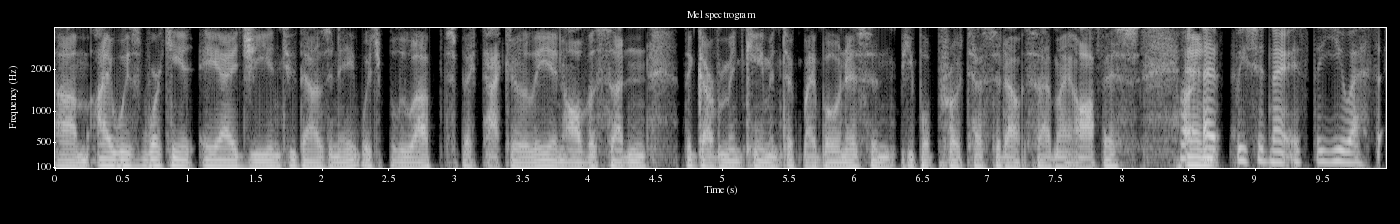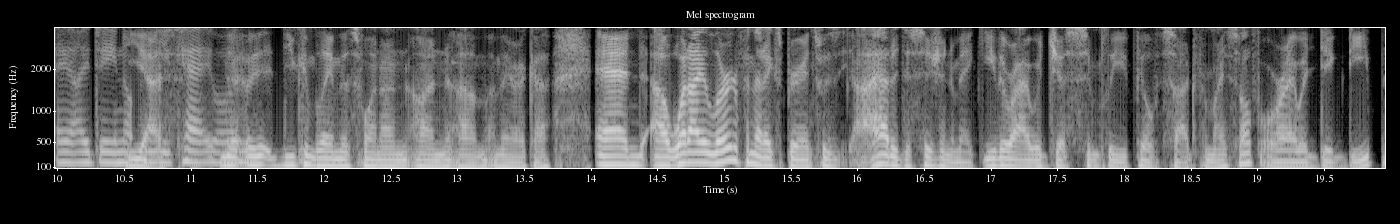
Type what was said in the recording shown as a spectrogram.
um, I was working at AIG in 2008, which blew up spectacularly, and all of a sudden the government came and took my bonus, and people protested outside my office. Well, and uh, we should note it's the US AIG, not yes, the UK. No, you can blame this one on on um, America. And uh, what I learned from that experience was I had a decision to make. Either I would just simply feel sorry for myself, or I would dig deep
